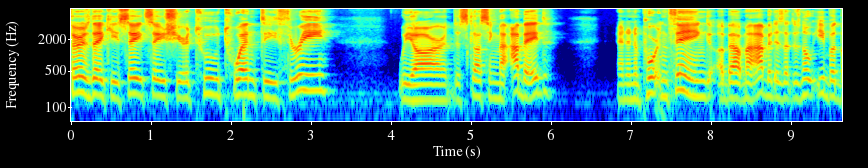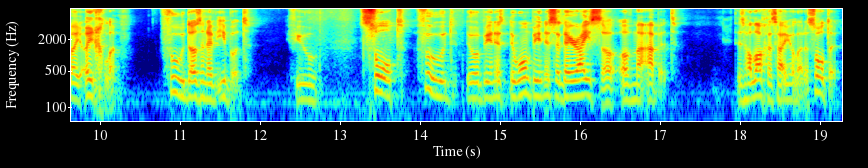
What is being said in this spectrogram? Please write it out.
Thursday, Kiseitse Shiur 223. We are discussing Ma'abed. And an important thing about Ma'abed is that there's no Ibad by Eichlim. Food doesn't have Ibad. If you salt food, there will be an, there won't be an Issa Deraisa of Ma'abed. There's halachas how you're allowed to salt it.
